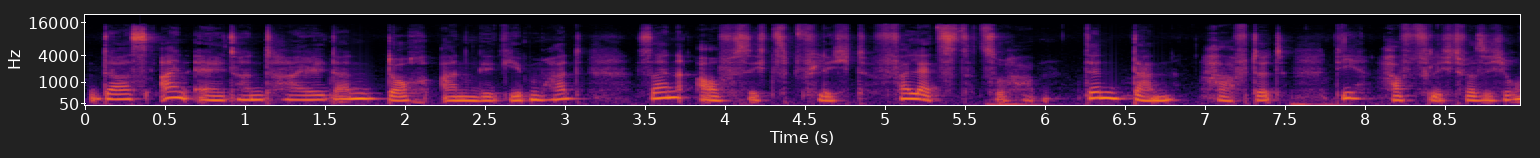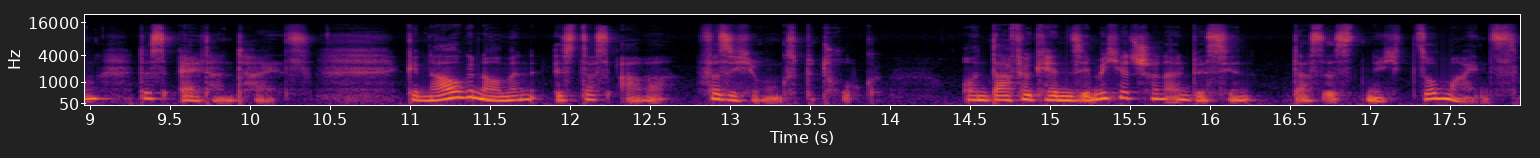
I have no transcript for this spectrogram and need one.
dass ein Elternteil dann doch angegeben hat, seine Aufsichtspflicht verletzt zu haben. Denn dann haftet die Haftpflichtversicherung des Elternteils. Genau genommen ist das aber Versicherungsbetrug. Und dafür kennen Sie mich jetzt schon ein bisschen. Das ist nicht so meins.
